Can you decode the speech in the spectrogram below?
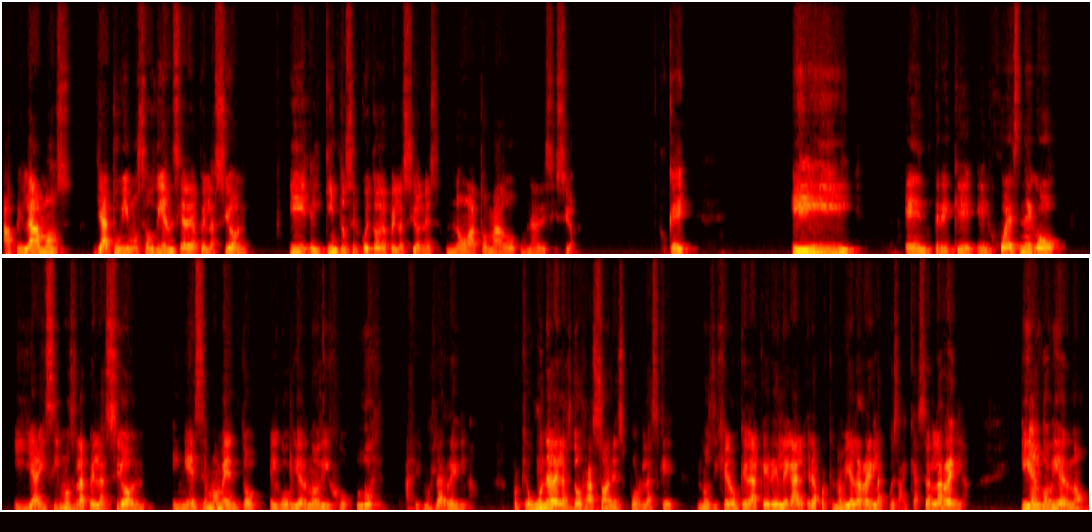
apelamos, ya tuvimos audiencia de apelación y el quinto circuito de apelaciones no ha tomado una decisión. ¿Ok? Y entre que el juez negó y ya hicimos la apelación, en ese momento el gobierno dijo, uy, haremos la regla, porque una de las dos razones por las que nos dijeron que DACA era ilegal era porque no había la regla, pues hay que hacer la regla. Y el gobierno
